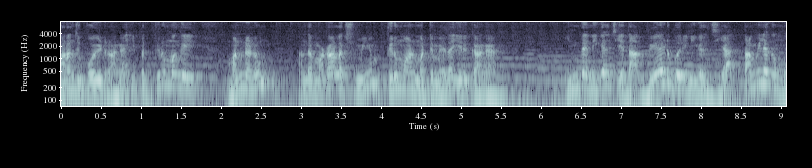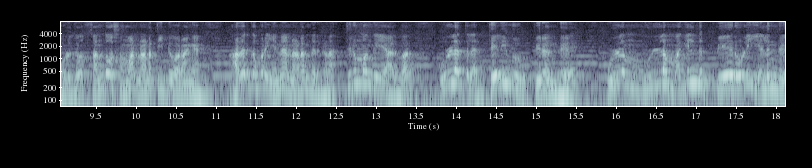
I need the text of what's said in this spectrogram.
மறைஞ்சு போயிடுறாங்க. இப்போ திருமங்கை மன்னனும் அந்த மகாலட்சுமியும் திருமால் மட்டுமே தான் இருக்காங்க. இந்த நிகழ்ச்சியை தான் வேடுபரி நிகழ்ச்சியாக தமிழகம் முழுதும் சந்தோஷமாக நடத்திட்டு வராங்க. அதற்கப்புறம் என்ன நடந்திருக்குன்னா திருமங்கை ஆழ்வார் உள்ளத்தில் தெளிவு பிறந்து உள்ளம் உள்ளம் மகிழ்ந்து பேரொளி எழுந்து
